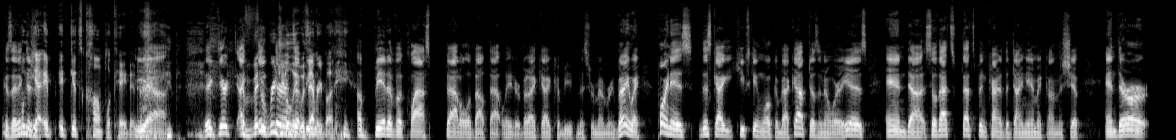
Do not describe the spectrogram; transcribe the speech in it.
Because I think Well, yeah, a, it, it gets complicated. yeah. right? There- there- I think Originally, it was everybody. A bit of a class battle about that later, but I, I could be misremembering. But anyway, point is, this guy keeps getting woken back up, doesn't know where he is, and uh, so that's that's been kind of the dynamic on the ship. And there are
